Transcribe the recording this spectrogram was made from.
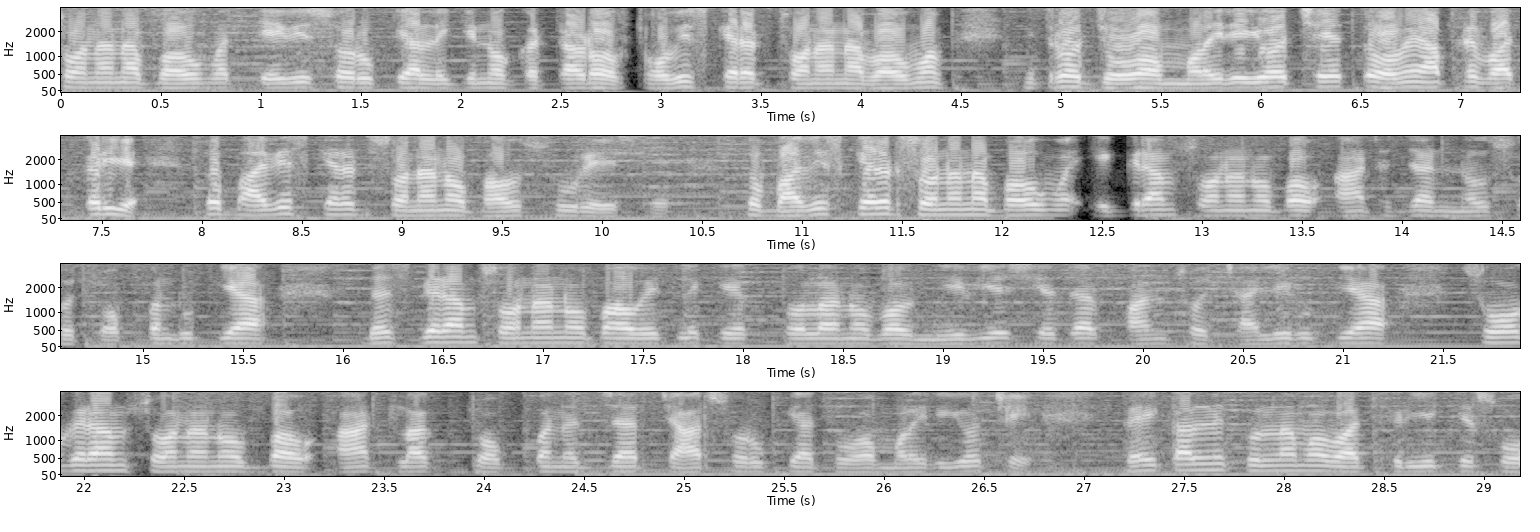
સોનાના ભાવમાં ત્રેવીસો રૂપિયા લગીનો ઘટાડો ચોવીસ કેરેટ સોનાના ભાવમાં મિત્રો જોવા મળી રહ્યો છે. તો હવે આપણે વાત કરીએ તો બાવીસ કેરેટ સોનાનો ભાવ શું રહેશે? તો બાવીસ કેરેટ સોનાના ભાવમાં એક ગ્રામ સોનાનો ભાવ આઠ હજાર નવસો ચોપન રૂપિયા, દસ ગ્રામ સોનાનો ભાવ એટલે કે એક તોલાનો ભાવ નેવ્યાસી હજાર પાંચસો ચાલીસ રૂપિયા, સો ગ્રામ સોનાનો ભાવ આઠ લાખ ચોપન હજાર ચારસો રૂપિયા જોવા મળી રહ્યો છે. ગઈકાલની તુલનામાં વાત કરીએ કે સો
